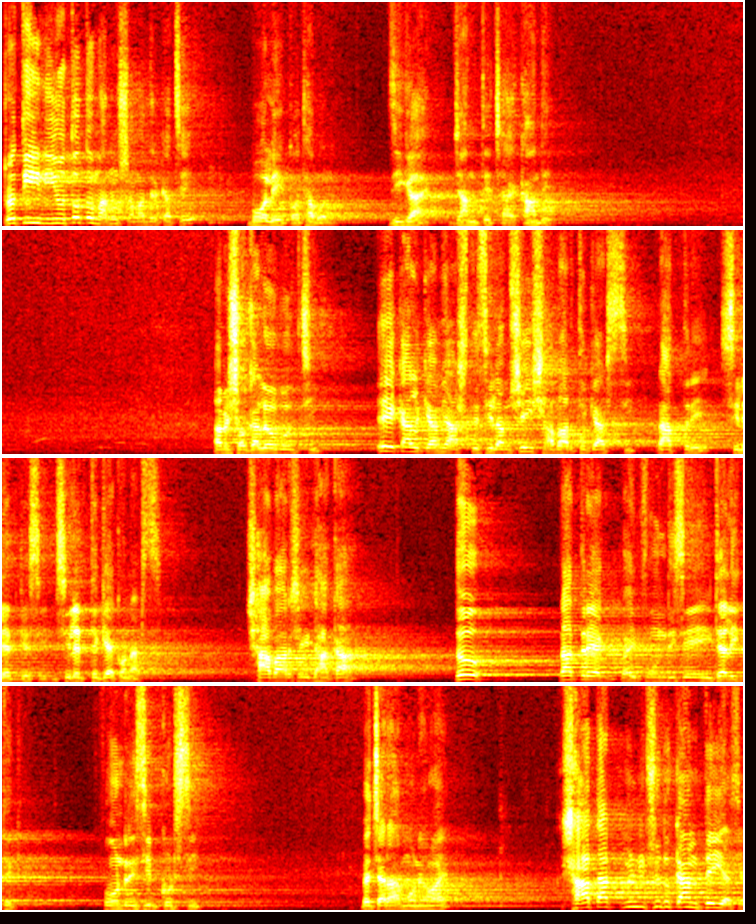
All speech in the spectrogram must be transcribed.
প্রতিনিয়ত তো মানুষ আমাদের কাছে বলে, কথা বলে, জিগায়, জানতে চায়, কাঁদে। আমি সকালেও বলছি, এ, কালকে আমি আসতেছিলাম, সেই সাভার থেকে আসছি, রাত্রে সিলেট গেছি, সিলেট থেকে এখন আসছি। সাভার, সেই ঢাকা তো রাত্রে এক ভাই ফোন দিছে ইটালি থেকে। ফোন রিসিভ করছি। বেচারা মনে হয় সাত আট মিনিট শুধু কানতেই আছে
